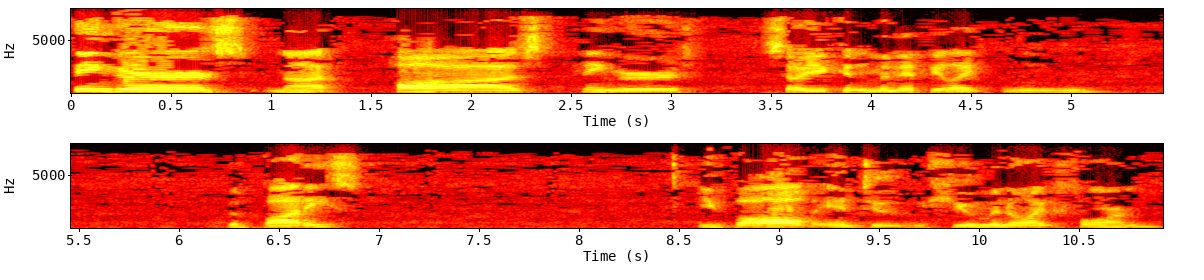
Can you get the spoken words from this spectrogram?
fingers, not paws, fingers, so you can manipulate mm-hmm, the bodies evolve into humanoid form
